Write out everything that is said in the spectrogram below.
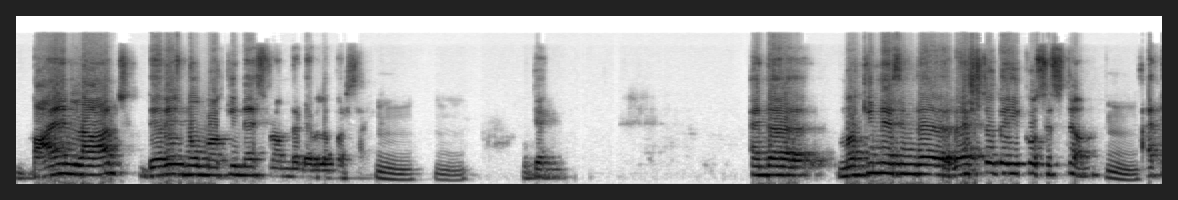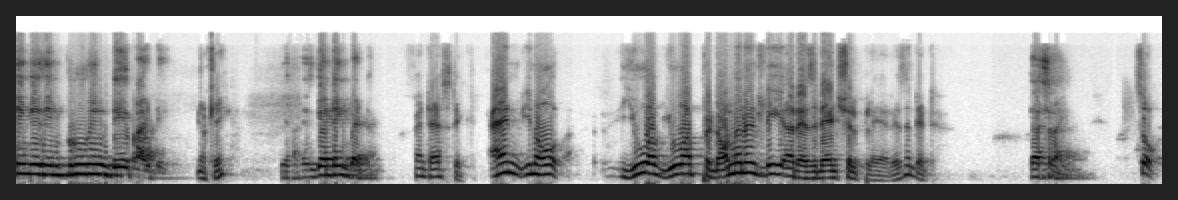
By and large, there is no murkiness from the developer side. Hmm. Hmm. Okay. And the murkiness in the rest of the ecosystem, Hmm. I think, is improving day by day. Okay. Yeah, it's getting better. Fantastic. And you know, you are you are predominantly a residential player, isn't it? That's right. So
